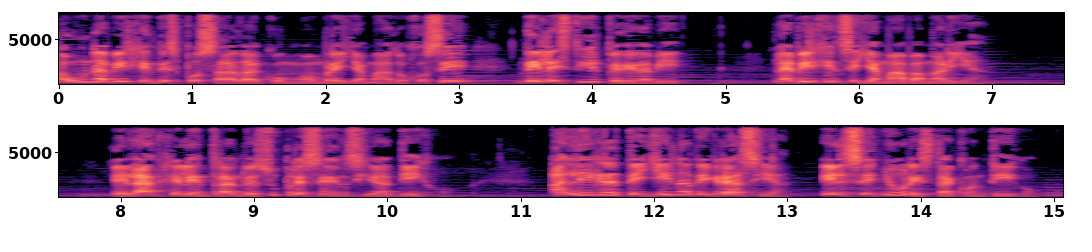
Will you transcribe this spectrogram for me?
a una virgen desposada con un hombre llamado José, de la estirpe de David. La virgen se llamaba María. El ángel entrando en su presencia dijo, Alégrate llena de gracia, el Señor está contigo.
